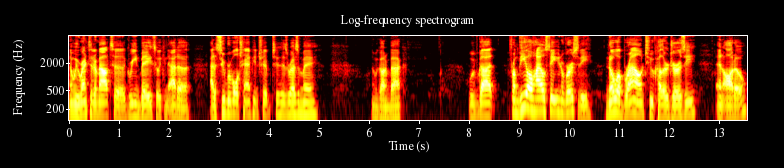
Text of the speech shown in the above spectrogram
And we rented him out to Green Bay so he can add a Add a Super Bowl championship to his resume. Then we got him back. We've got from The Ohio State University, Noah Brown, two color jersey and auto.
